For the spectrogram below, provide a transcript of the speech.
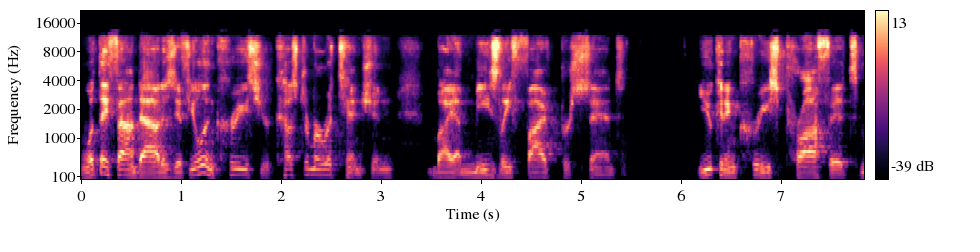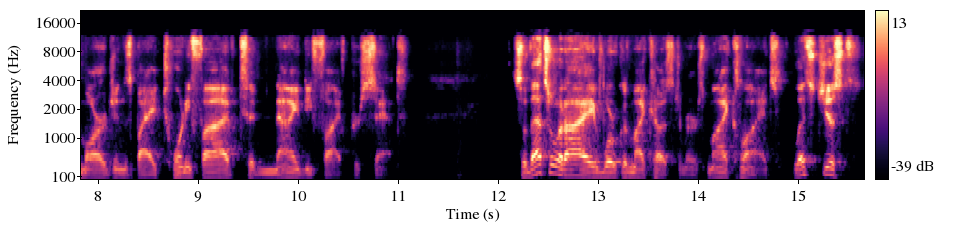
And what they found out is if you'll increase your customer retention by a measly five percent, you can increase profit margins by 25 to 95 percent. So that's what I work with my customers, my clients. Let's just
